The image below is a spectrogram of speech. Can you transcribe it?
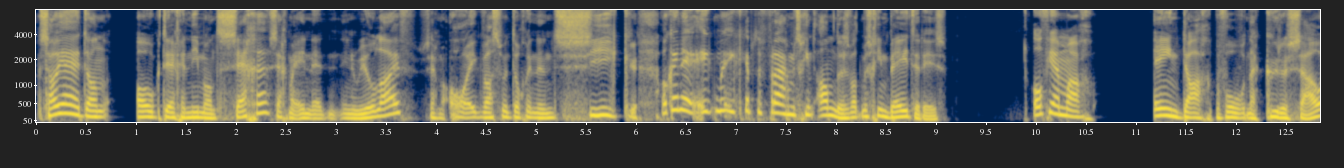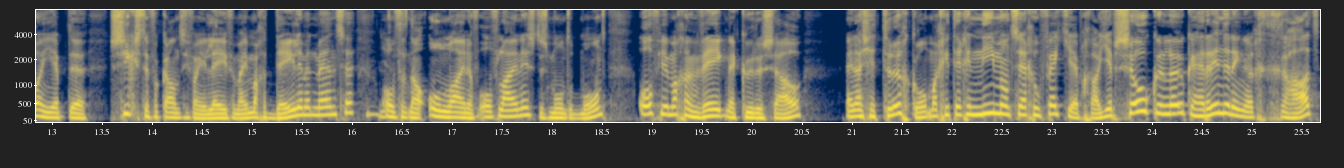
zou jij het dan ook tegen niemand zeggen? Zeg maar in, in real life? Zeg maar, oh, ik was me toch in een zieke... Oké, nee, ik, ik heb de vraag misschien anders. Wat misschien beter is. Of jij mag één dag bijvoorbeeld naar Curaçao... en je hebt de ziekste vakantie van je leven... maar je mag het delen met mensen. Of het nou online of offline is, dus mond op mond. Of je mag een week naar Curaçao... En als je terugkomt, mag je tegen niemand zeggen hoe vet je hebt gehad. Je hebt zulke leuke herinneringen gehad,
